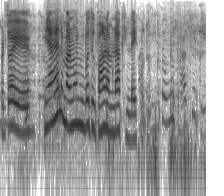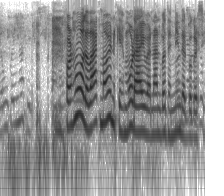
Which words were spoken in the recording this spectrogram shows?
પણ તો એ ત્યાં હે ને મારી મમ્મી બધું ભાણામાં નાખીને રાખ્યું હતું. પણ હું ઓલો વાકમાં હોય ને કે મોડા આવ્યા નાન બધા નીંદર બગડશે.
